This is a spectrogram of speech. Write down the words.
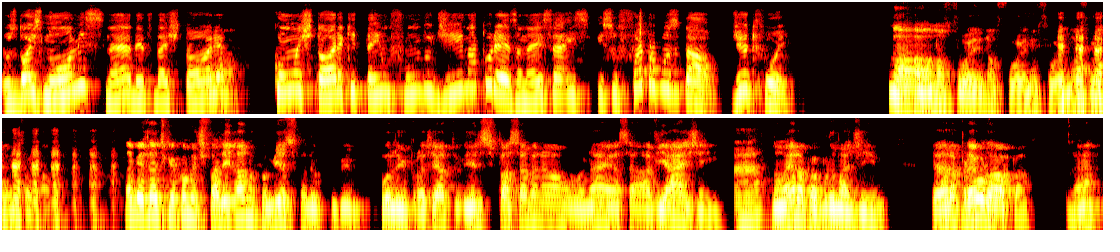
os dois nomes, né, dentro da história, ah. com uma história que tem um fundo de natureza, né? Isso, é, isso foi proposital. Diga que foi. Não, não foi, não foi, não foi, não foi, não foi. Não. Na verdade, que como eu te falei lá no começo, quando eu bolei o projeto, eles passavam na, na essa a viagem uhum. não era para Brumadinho, era para a Europa, né?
